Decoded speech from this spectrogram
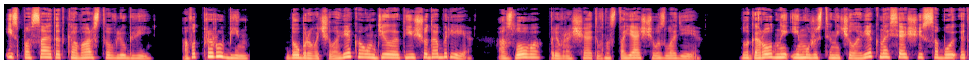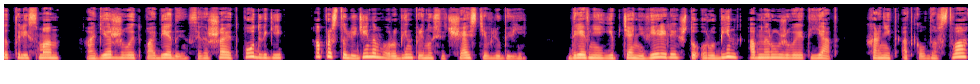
и спасает от коварства в любви. А вот про рубин. Доброго человека он делает еще добрее, а злого превращает в настоящего злодея. Благородный и мужественный человек, носящий с собой этот талисман, одерживает победы, совершает подвиги, а простолюдинам рубин приносит счастье в любви. Древние египтяне верили, что рубин обнаруживает яд, хранит от колдовства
